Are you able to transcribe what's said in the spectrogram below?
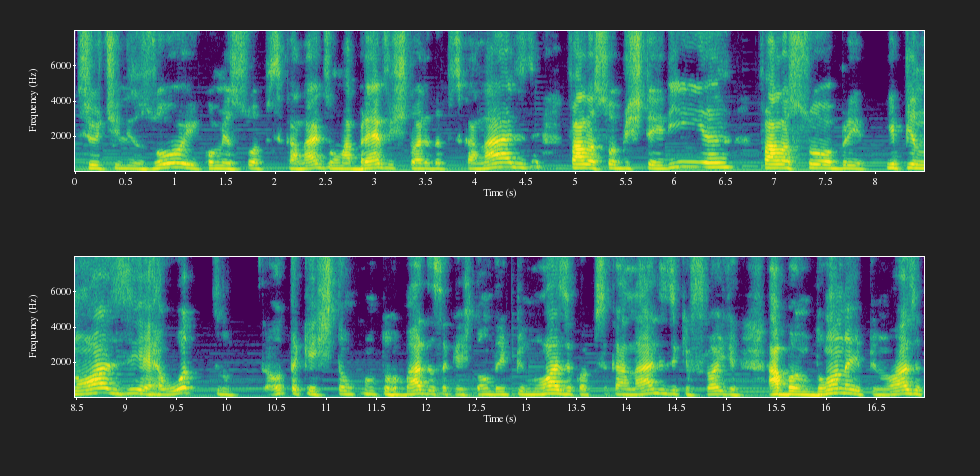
se utilizou e começou a psicanálise, uma breve história da psicanálise, fala sobre histeria, fala sobre hipnose, é outro, outra questão conturbada, essa questão da hipnose com a psicanálise, que Freud abandona a hipnose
